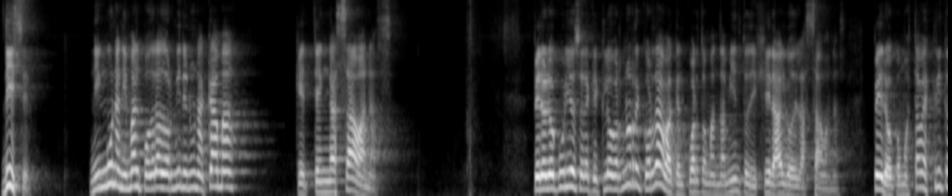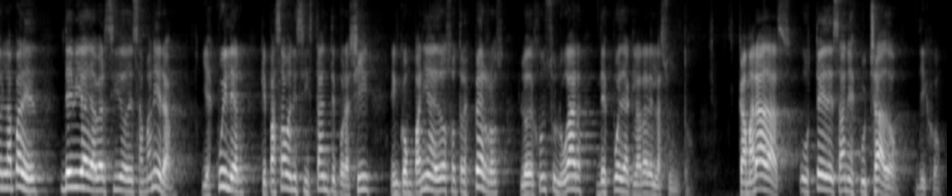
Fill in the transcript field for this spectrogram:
Dice, Ningún animal podrá dormir en una cama que tenga sábanas. Pero lo curioso era que Clover no recordaba que el cuarto mandamiento dijera algo de las sábanas. Pero como estaba escrito en la pared, debía de haber sido de esa manera. Y Squiller, que pasaba en ese instante por allí, en compañía de dos o tres perros, lo dejó en su lugar después de aclarar el asunto. Camaradas, ustedes han escuchado, dijo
